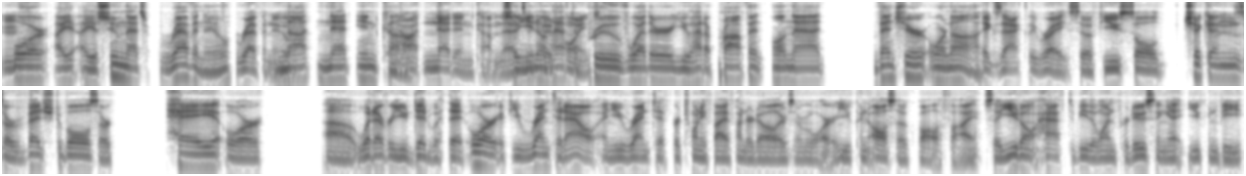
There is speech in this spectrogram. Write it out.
Mhm. or I, I assume that's revenue, Revenue, not net income. not net income. That's so you don't have point. to prove whether you had a profit on that venture or not. Exactly right. So if you sold chickens or vegetables or hay or uh, whatever you did with it, or if you rent it out and you rent it for $2,500 or more, you can also qualify. So you don't have to be the one producing it. You can be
